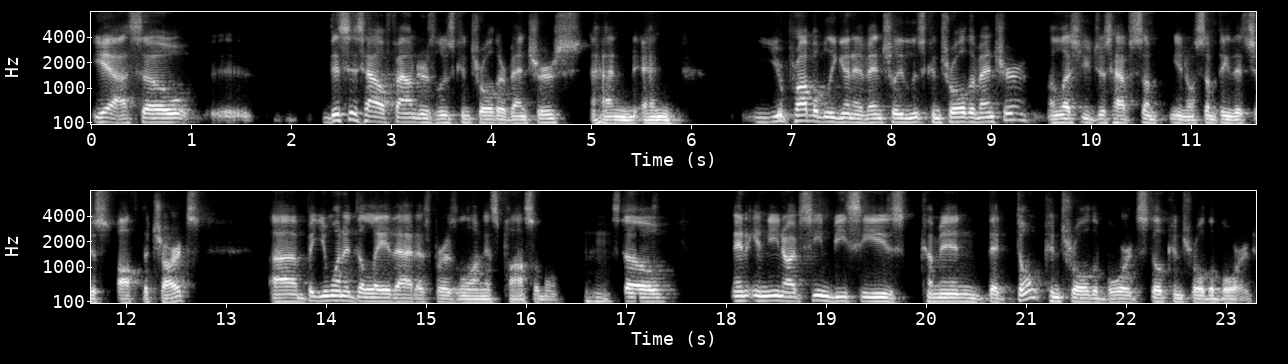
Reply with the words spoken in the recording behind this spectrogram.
Yeah. So, uh, this is how founders lose control of their ventures and and you're probably going to eventually lose control of the venture unless you just have some, you know, something that's just off the charts. Uh, but you want to delay that as for as long as possible. Mm-hmm. So, and and you know, I've seen VCs come in that don't control the board, still control the board.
